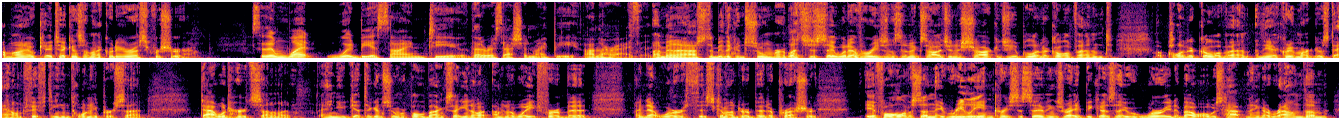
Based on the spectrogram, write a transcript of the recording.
am I okay taking some equity risk for sure? So then what would be a sign to you that a recession might be on the horizon? I mean, it has to be the consumer. Let's just say whatever reasons, an exogenous shock, a geopolitical event, a political event, and the equity market goes down 15, 20%. That would hurt sentiment. And you'd get the consumer pull back and say, you know what, I'm going to wait for a bit. My net worth has come under a bit of pressure. If all of a sudden they really increase the savings rate because they were worried about what was happening around them –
